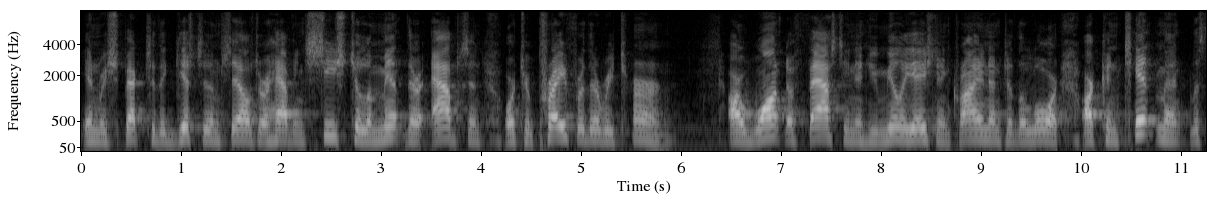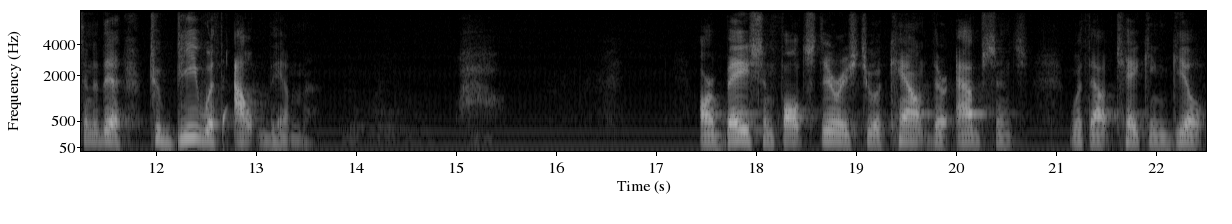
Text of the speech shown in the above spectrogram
in respect to the gifts themselves, or having ceased to lament their absence or to pray for their return our want of fasting and humiliation and crying unto the Lord, our contentment, listen to this, to be without them. Wow. Our base and false theories to account their absence without taking guilt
